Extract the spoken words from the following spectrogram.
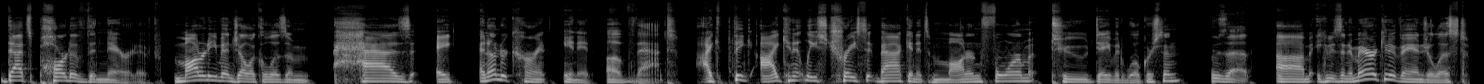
that's part of the narrative. Modern evangelicalism has a an undercurrent in it of that. I think I can at least trace it back in its modern form to David Wilkerson. Who's that? Um, he was an American evangelist,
